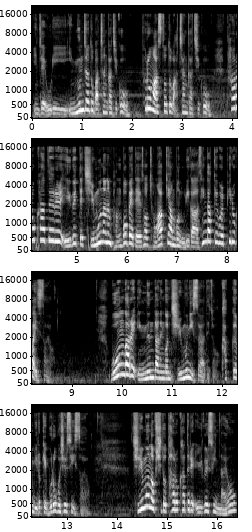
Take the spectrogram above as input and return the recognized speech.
이제 우리 입문자도 마찬가지고 프로마스터도 마찬가지고 타로 카드를 읽을 때 질문하는 방법에 대해서 정확히 한번 우리가 생각해 볼 필요가 있어요. 무언가를 읽는다는 건 질문이 있어야 되죠. 가끔 이렇게 물어보실 수 있어요. 질문 없이도 타로 카드를 읽을 수 있나요?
